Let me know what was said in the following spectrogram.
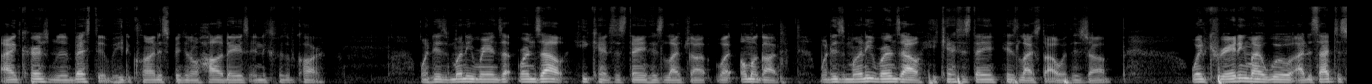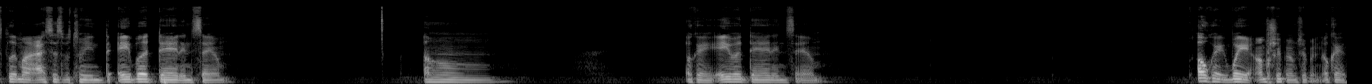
I encouraged him to invest it, but he declined to spend it on holidays and expensive car. When his money runs out, runs out, he can't sustain his life job. What? Oh my God! When his money runs out, he can't sustain his lifestyle with his job. When creating my will, I decided to split my assets between Ava, Dan, and Sam. Um. Okay, Ava, Dan, and Sam. Okay, wait, I'm tripping, I'm tripping. Okay.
